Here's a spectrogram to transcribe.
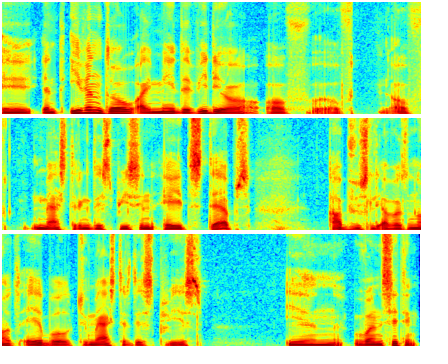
Uh, and even though I made a video of of of mastering this piece in eight steps, obviously I was not able to master this piece in one sitting.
